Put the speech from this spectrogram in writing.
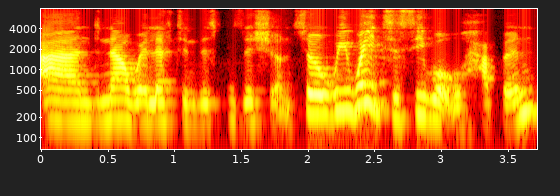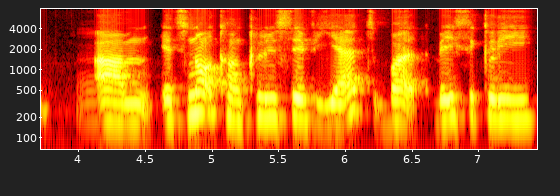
and now we're left in this position. So we wait to see what will happen. Mm. Um, it's not conclusive yet, but basically,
